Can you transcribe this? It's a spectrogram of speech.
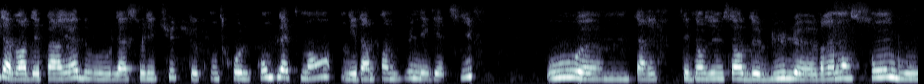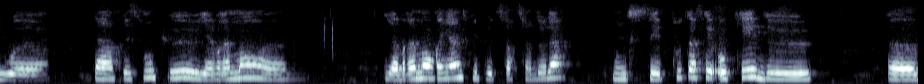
d'avoir des périodes où la solitude te contrôle complètement, mais d'un point de vue négatif, où euh, tu es dans une sorte de bulle vraiment sombre où tu as l'impression qu'il y a a vraiment rien qui peut te sortir de là. Donc c'est tout à fait ok de euh,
